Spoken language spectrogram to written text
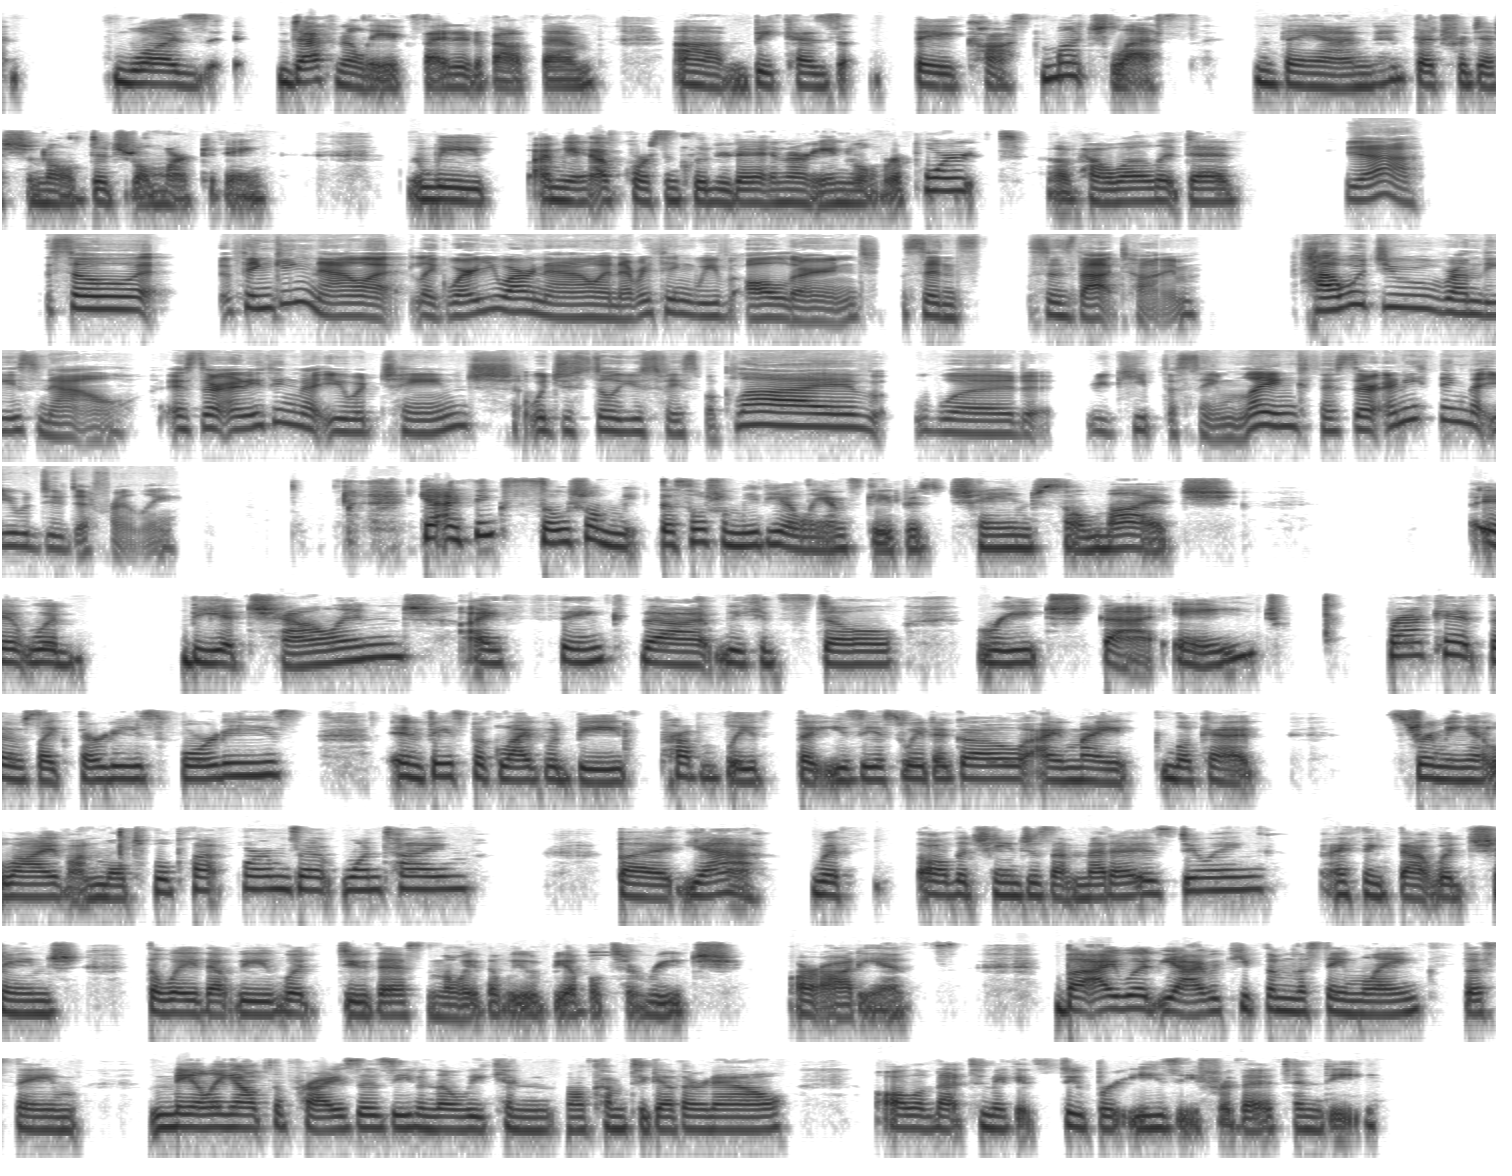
was definitely excited about them um, because they cost much less than the traditional digital marketing. We, I mean, of course, included it in our annual report of how well it did. Yeah. So thinking now at like where you are now and everything we've all learned since since that time, how would you run these now? Is there anything that you would change? Would you still use Facebook Live? Would you keep the same length? Is there anything that you would do differently? Yeah, I think social the social media landscape has changed so much it would be a challenge. I think that we could still reach that age bracket, those like 30s, 40s, in Facebook Live would be probably the easiest way to go. I might look at streaming it live on multiple platforms at one time. But yeah, with all the changes that Meta is doing, I think that would change the way that we would do this and the way that we would be able to reach our audience. But I would, yeah, I would keep them the same length, the same mailing out the prizes, even though we can all come together now, all of that to make it super easy for the attendee.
